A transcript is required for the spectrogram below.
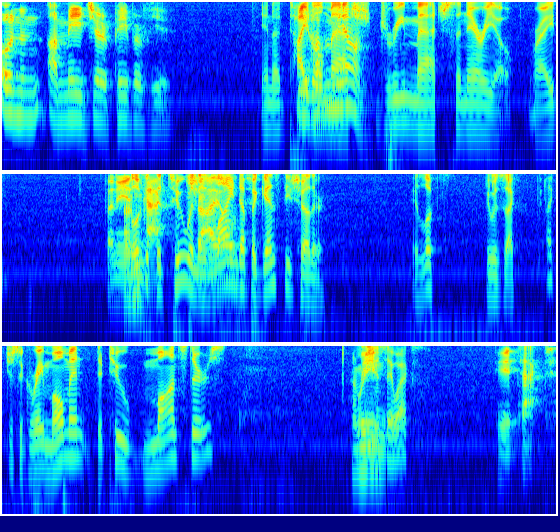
On a major pay per view. In a title match, dream match scenario, right? Then Look at the two when they lined up against each other. It looked. It was like like just a great moment. The two monsters. I what were you gonna say, Wax? He attacked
